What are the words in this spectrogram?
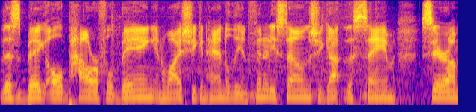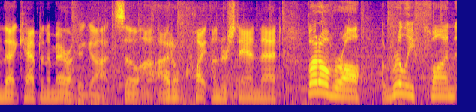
this big old powerful being and why she can handle the Infinity Stones. She got the same serum that Captain America got, so I, I don't quite understand that. But overall, a really fun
